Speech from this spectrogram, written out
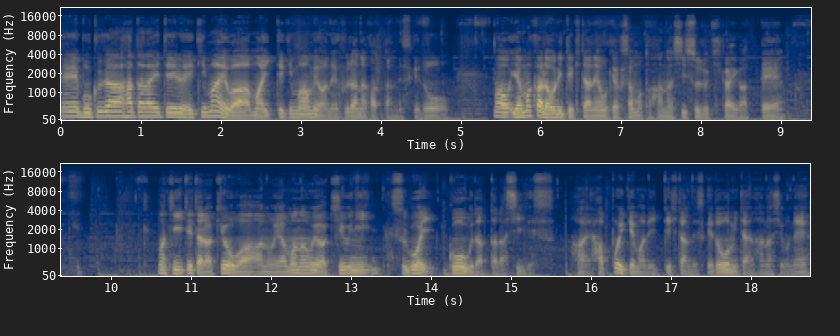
えー、僕が働いている駅前は、まあ、一滴も雨はね降らなかったんですけど、まあ、山から降りてきたねお客様と話する機会があって、まあ、聞いてたら今日はあの山の上は急にすごい豪雨だったらしいです。はい、八方池まで行ってきたんですけどみたいな話をね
